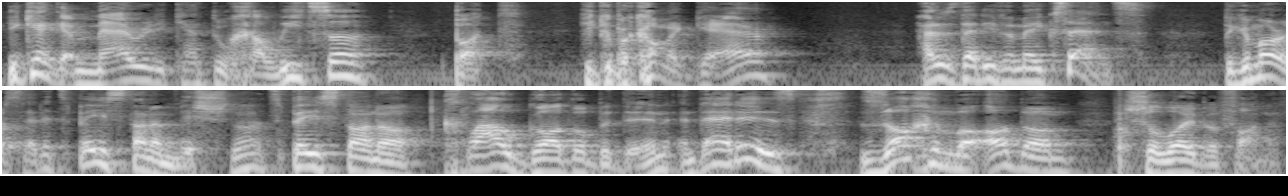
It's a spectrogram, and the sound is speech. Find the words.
he can't get married, he can't do chalitza, but he could become a ger. How does that even make sense? The Gemara said it's based on a Mishnah, it's based on a Klau Gadol Bedin, and that is Zachim La'adam Shaloi B'fanav.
